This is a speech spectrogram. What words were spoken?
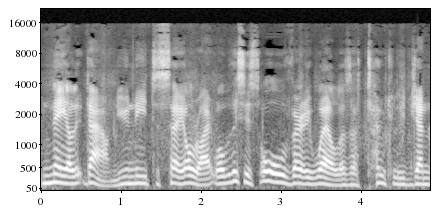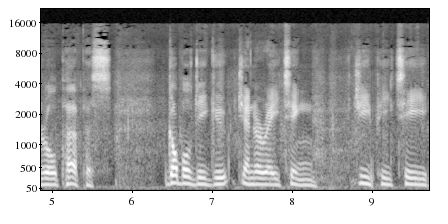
nail it down. You need to say, all right, well, this is all very well as a totally general purpose gobbledygook generating GPT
